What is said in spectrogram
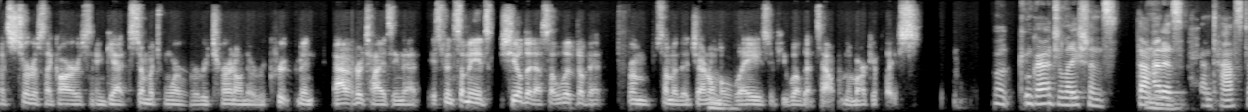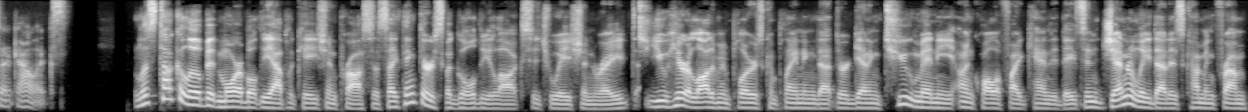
a service like ours and get so much more of a return on their recruitment advertising that it's been something that's shielded us a little bit from some of the general mm. malaise, if you will, that's out in the marketplace. Well, congratulations. That mm. is fantastic, Alex. Let's talk a little bit more about the application process. I think there's a Goldilocks situation, right? You hear a lot of employers complaining that they're getting too many unqualified candidates. And generally, that is coming from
